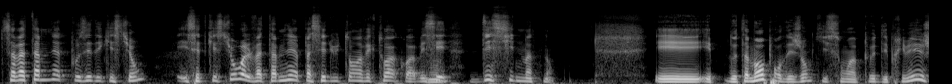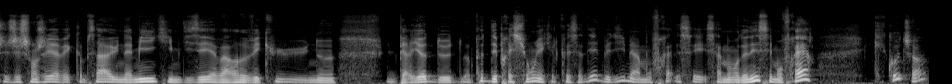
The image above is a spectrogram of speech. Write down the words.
ça va t'amener à te poser des questions. Et cette question, elle va t'amener à passer du temps avec toi, quoi. Mais Mm. c'est décide maintenant. Et, et notamment pour des gens qui sont un peu déprimés, j'ai changé avec comme ça une amie qui me disait avoir vécu une, une période de, un peu de dépression il y a quelques années. Elle me dit, mais à, mon frère, c'est à un moment donné, c'est mon frère qui est coach, hein,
